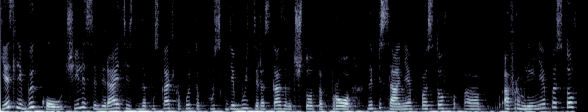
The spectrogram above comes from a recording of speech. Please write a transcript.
Если вы коуч или собираетесь запускать какой-то курс, где будете рассказывать что-то про написание постов, э, оформление постов,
